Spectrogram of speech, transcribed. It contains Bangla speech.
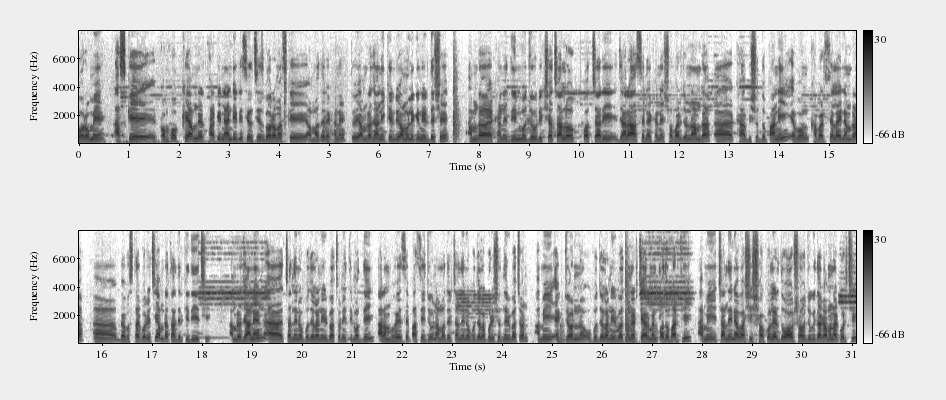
গরমে আজকে কমপক্ষে আপনার থার্টি নাইন ডিগ্রি সেলসিয়াস গরম আজকে আমাদের এখানে। তো আমরা জানি কেন্দ্রীয় আমলিকের নির্দেশে আমরা এখানে দিনমজুর, রিক্সা চালক, পথচারী যারা আছেন এখানে, সবার জন্য আমরা বিশুদ্ধ পানি এবং খাবার স্যালাইন আমরা ব্যবস্থা করেছি, আমরা তাদেরকে দিয়েছি। আমরা জানেন চান্দিন উপজেলা নির্বাচন ইতিমধ্যেই আরম্ভ হয়েছে, পাঁচই জুন, আমাদের চান্দিন উপজেলা পরিষদ নির্বাচন। আমি একজন উপজেলা নির্বাচনের চেয়ারম্যান পদপ্রার্থী। আমি চান্দিনাবাসী সকলের দোয়া ও সহযোগিতা কামনা করছি।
